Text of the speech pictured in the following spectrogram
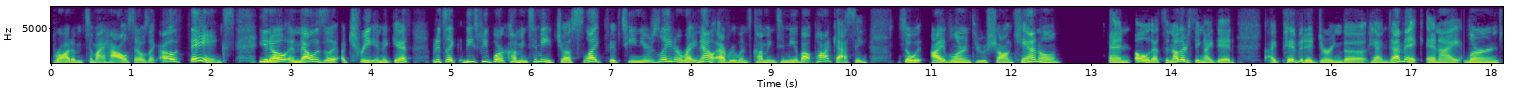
brought them to my house. And I was like, oh, thanks, you know, and that was a, a, treat and a gift. But it's like these people are coming to me just like 15 years later, right now. Everyone's coming to me about podcasting. So I've learned through Sean Cannell and oh, that's another thing I did. I pivoted during the pandemic and I learned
